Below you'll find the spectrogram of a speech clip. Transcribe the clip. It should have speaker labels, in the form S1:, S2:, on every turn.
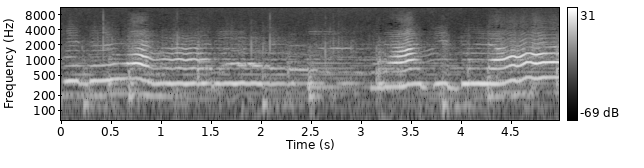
S1: राज दुलारे राज दुलारे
